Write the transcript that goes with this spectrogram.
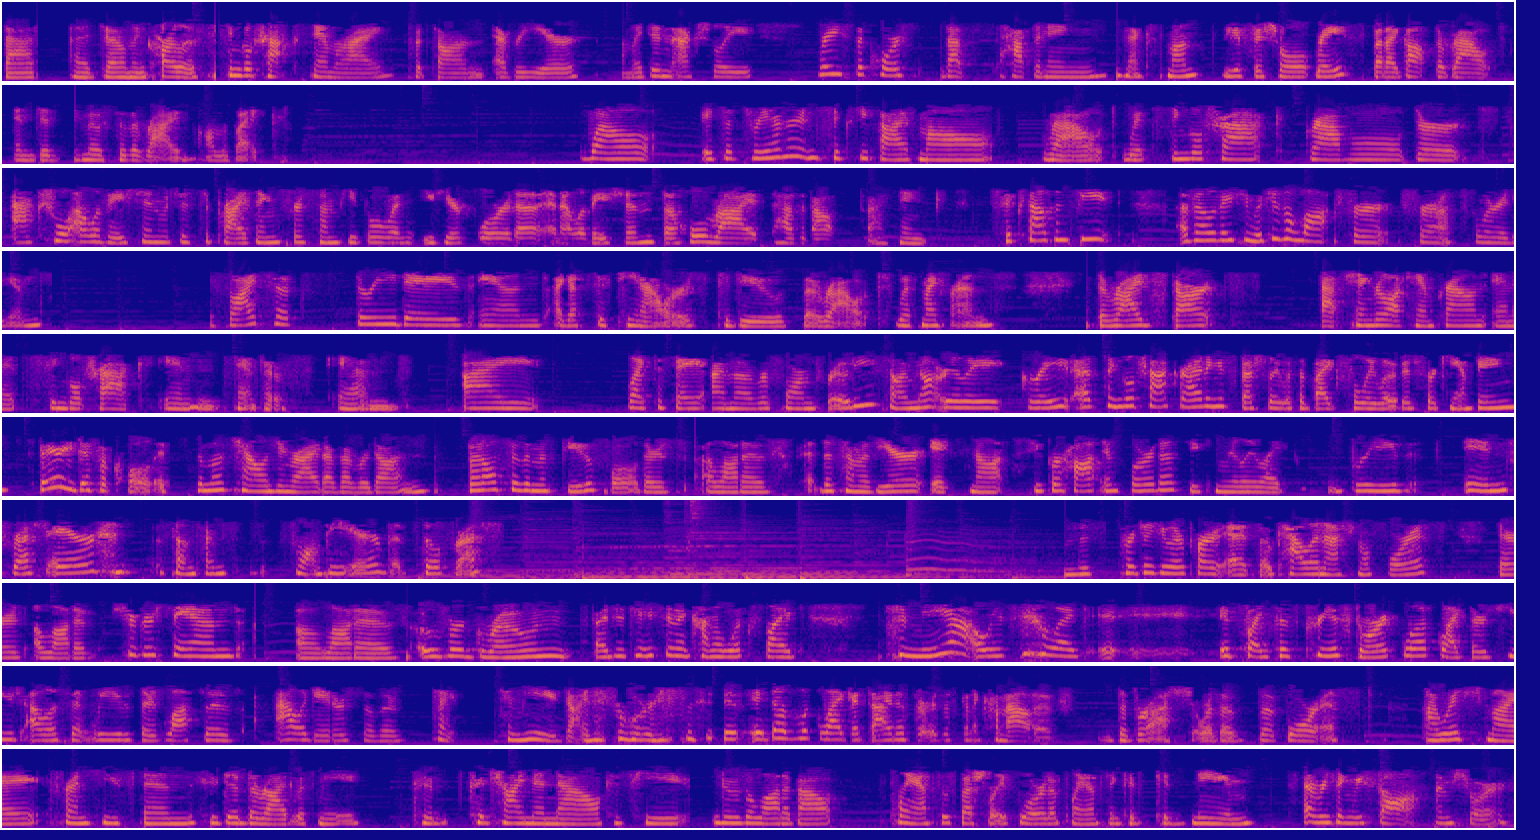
that a gentleman, Carlos, single track samurai, puts on every year. Um, I didn't actually race the course that's happening next month, the official race, but I got the route and did most of the ride on the bike. Well, it's a 365 mile route with single track, gravel, dirt, actual elevation, which is surprising for some people when you hear Florida and elevation. The whole ride has about, I think, 6,000 feet of elevation, which is a lot for, for us Floridians. So I took three days and I guess 15 hours to do the route with my friends. The ride starts at Shangri-La Campground and it's single track in Santos. And I like to say I'm a reformed roadie, so I'm not really great at single track riding, especially with a bike fully loaded for camping. It's very difficult. It's the most challenging ride I've ever done, but also the most beautiful. There's a lot of, at this time of year, it's not super hot in Florida, so you can really like breathe in fresh air, sometimes swampy air, but still fresh. This particular part at Ocala National Forest, there's a lot of sugar sand, a lot of overgrown vegetation. It kind of looks like, to me, I always feel like it, it's like this prehistoric look, like there's huge elephant leaves, there's lots of alligators, so there's to me, dinosaurs. it, it does look like a dinosaur is just going to come out of the brush or the, the forest. I wish my friend Houston, who did the ride with me, could could chime in now because he knows a lot about plants, especially Florida plants, and could could name everything we saw. I'm sure.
